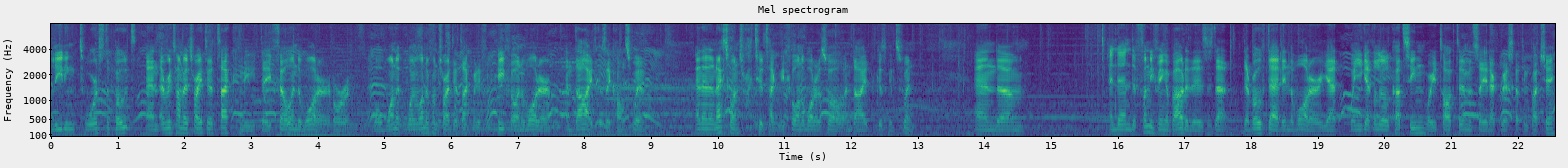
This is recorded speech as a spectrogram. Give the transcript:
leading towards the boat, and every time they tried to attack me, they fell in the water. Or, well, one, when one of them tried to attack me, he fell in the water and died because they can't swim. And then the next one tried to attack me, fell in the water as well, and died because he can swim. And, um, and then the funny thing about it is, is that they're both dead in the water, yet when you get the little cutscene where you talk to them and say Requiescat in Pace,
